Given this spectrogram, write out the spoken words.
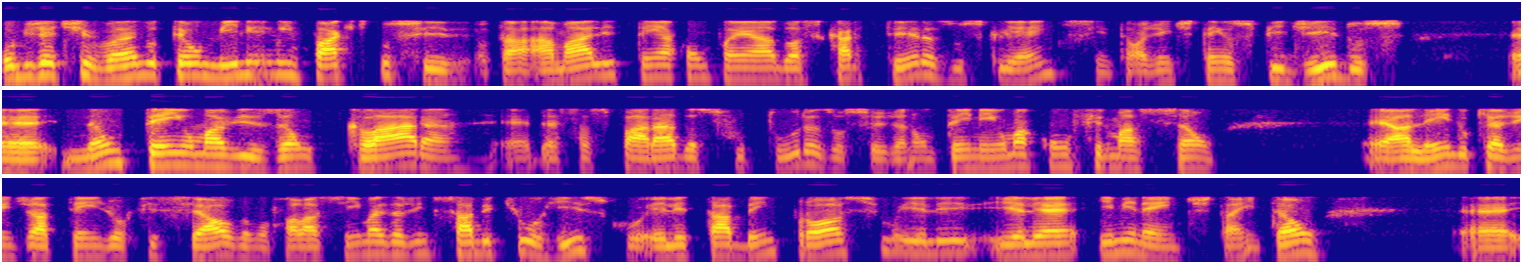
objetivando ter o mínimo impacto possível. Tá? A Mali tem acompanhado as carteiras dos clientes, então a gente tem os pedidos é, não tem uma visão clara é, dessas paradas futuras, ou seja, não tem nenhuma confirmação é, além do que a gente já tem de oficial, vamos falar assim, mas a gente sabe que o risco ele está bem próximo e ele, e ele é iminente, tá? Então é,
